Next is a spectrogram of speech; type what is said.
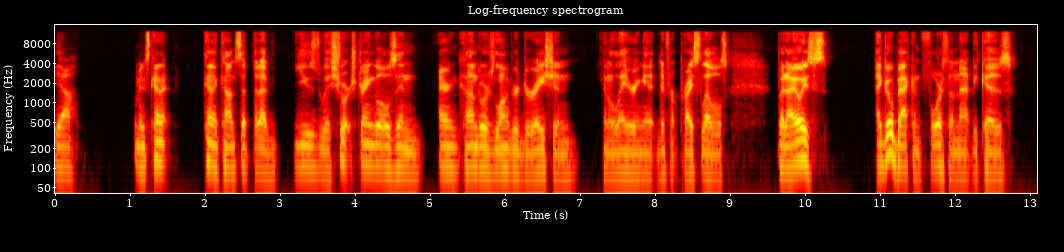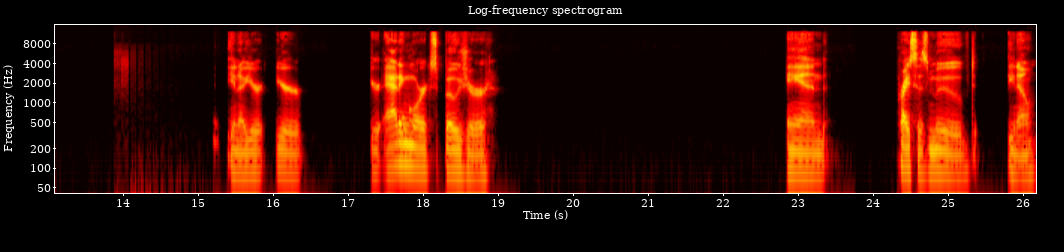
Yeah. I mean, it's kind of kind of concept that I've used with short strangles and iron condors longer duration, kind of layering it at different price levels. But I always I go back and forth on that because you know, you're you're you're adding more exposure and price has moved, you know,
